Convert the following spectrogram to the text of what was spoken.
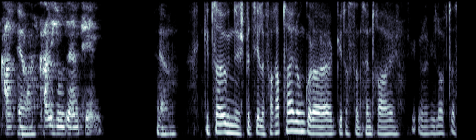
Kann, ja. kann ich nur sehr empfehlen. Ja. Gibt es da irgendeine spezielle Fachabteilung oder geht das dann zentral? Oder wie läuft das?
